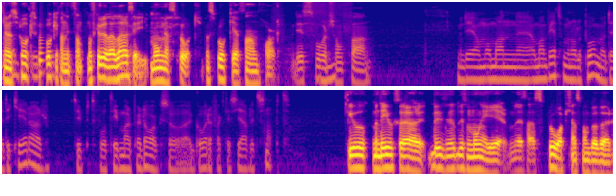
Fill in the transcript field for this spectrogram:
Ja, språk, språk är fan intressant. Man ska vilja lära sig många språk, men språk är fan hard. Det är svårt som fan. Men det är om, om, man, eh, om man vet vad man håller på med och dedikerar typ två timmar per dag så går det faktiskt jävligt snabbt. Jo, men det är ju också det här, det är, det är så många grejer. Men det är så här, språk känns man behöver,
